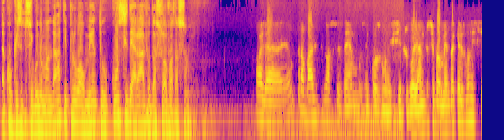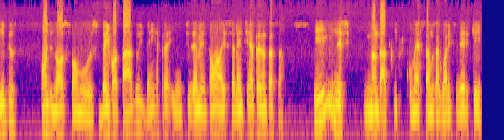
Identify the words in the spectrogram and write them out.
a conquista do segundo mandato e para o aumento considerável da sua votação? Olha, é um trabalho que nós fizemos em todos os municípios goianos, principalmente naqueles municípios onde nós fomos bem votados e bem e fizemos então uma excelente representação. E nesse mandato que começamos agora em fevereiro, que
